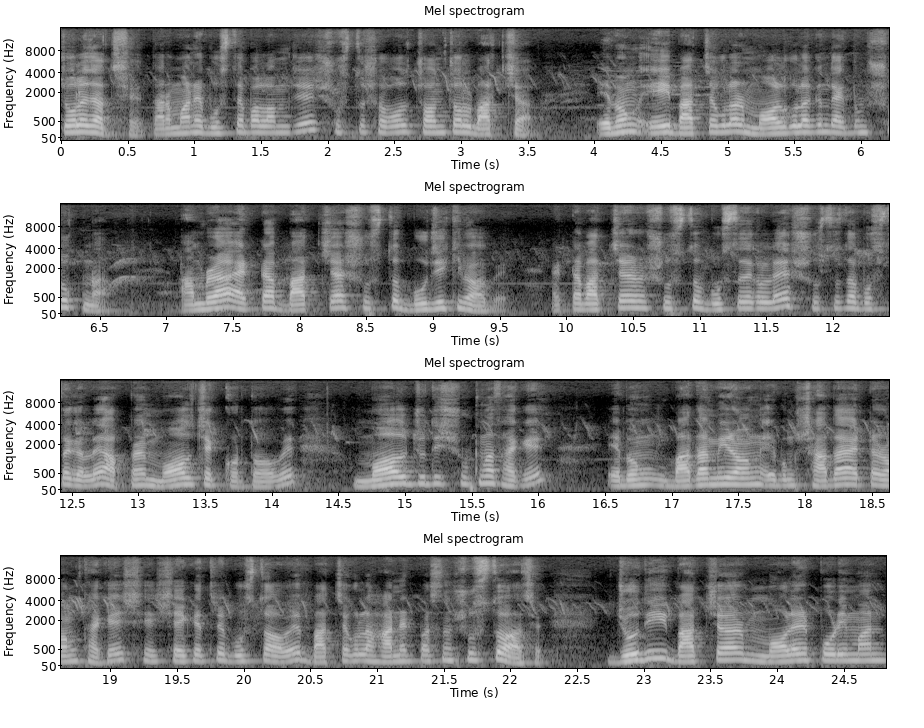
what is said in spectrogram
চলে যাচ্ছে। তার মানে বুঝতে পারলাম যে সুস্থ, সবল, চঞ্চল বাচ্চা। এবং এই বাচ্চাগুলোর মলগুলো কিন্তু একদম শুকনা। আমরা একটা বাচ্চা সুস্থ বুঝি কীভাবে? একটা বাচ্চার সুস্থ বুঝতে গেলে, সুস্থতা বুঝতে গেলে আপনার মল চেক করতে হবে। মল যদি শুকনো থাকে এবং বাদামি রং এবং সাদা একটা রং থাকে, সে সেক্ষেত্রে বুঝতে হবে বাচ্চাগুলো হান্ড্রেড পার্সেন্ট সুস্থ আছে। যদি বাচ্চার মলের পরিমাণ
